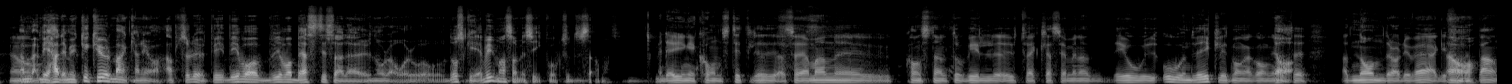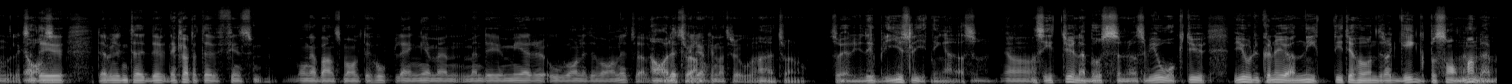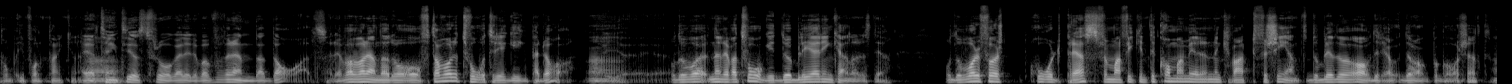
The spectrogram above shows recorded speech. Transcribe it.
Ja, men vi hade mycket kul, Mankan och jag. Absolut. Vi, vi var, vi var bästisar där i några år och då skrev vi massa musik också tillsammans. Men det är ju inget konstigt. Alltså är man eh, konstnärligt och vill utvecklas, jag menar, det är oundvikligt många gånger Ja. att, att någon drar iväg ifrån Ja. ett band. Liksom. Ja. Det, är ju, det, är väl inte, det, det är klart att det finns många band som har hållit ihop länge, men, men det är ju mer ovanligt än vanligt väl? Ja, det, tror skulle jag, jag kunna tro. Ja, jag tror jag nog. Så är det ju. Det blir ju slitningar alltså. Ja. Man sitter ju i den där bussen. Alltså, vi åkte ju, vi gjorde, kunde göra 90 till 100 gig på sommaren där på, i folkparkerna. Jag tänkte just fråga dig, det var varenda dag alltså. Så det var varenda dag. Ofta var det två, tre gig per dag. Och då var, när det var två gig, dubblering kallades det. Och då var det först hård press, för man fick inte komma mer än en kvart för sent. Då blev det avdrag på gaget.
